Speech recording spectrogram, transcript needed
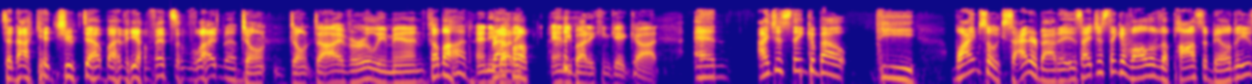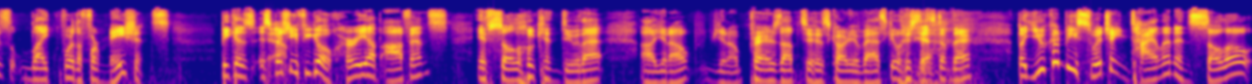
to not get juked out by the offensive lineman? Don't don't dive early, man. Come on, wrap Anybody up. anybody can get got. And I just think about the why I'm so excited about it is I just think of all of the possibilities like for the formations. Because especially if you go hurry up offense, if Solo can do that, uh, you know, you know, prayers up to his cardiovascular system there. But you could be switching Tylan and Solo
